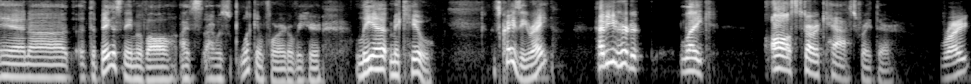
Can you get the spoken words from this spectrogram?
and uh, the biggest name of all, I was looking for it over here, Lia McHugh. It's crazy, right? Have you heard of, like all star cast right there? Right?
